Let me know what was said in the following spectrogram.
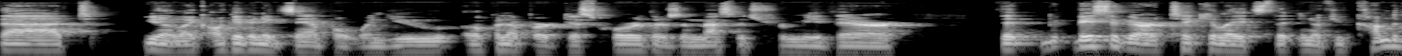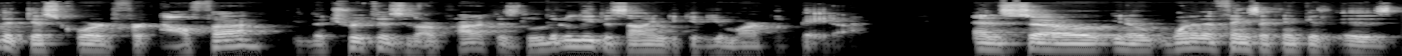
that, you know, like I'll give you an example. When you open up our Discord, there's a message from me there that basically articulates that, you know, if you come to the Discord for alpha, the truth is, is our product is literally designed to give you market beta. And so, you know, one of the things I think is, is,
